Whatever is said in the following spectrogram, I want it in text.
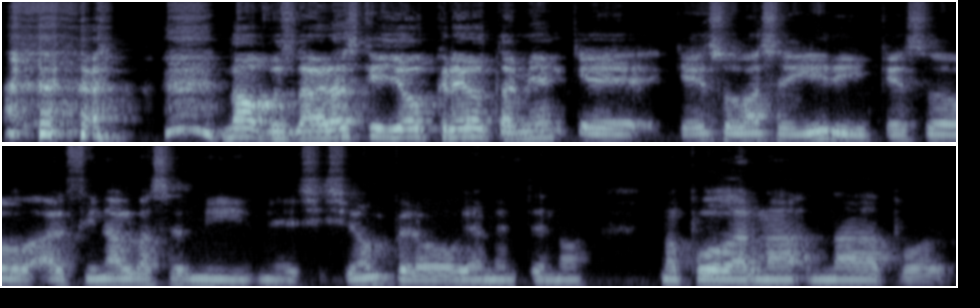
no, pues la verdad es que yo creo también que, eso va a seguir y que eso al final va a ser mi, decisión, pero obviamente no, no puedo dar nada por,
